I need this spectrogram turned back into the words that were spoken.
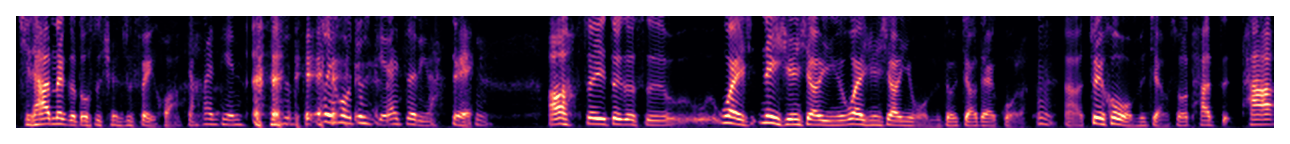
其他那个都是全是废话，讲半天，就是最后就是结在这里啦。对。好，所以这个是外内宣效应、外宣效应，我们都交代过了。嗯啊，最后我们讲说他这他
